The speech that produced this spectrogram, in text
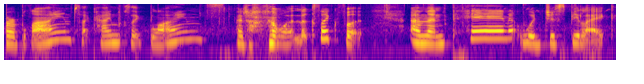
or blinds that kind of looks like blinds. I don't know what it looks like but and then pin would just be like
